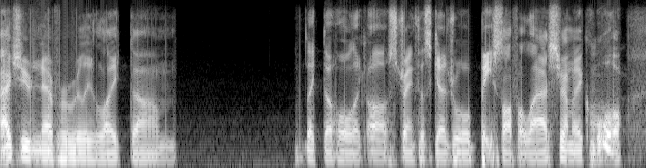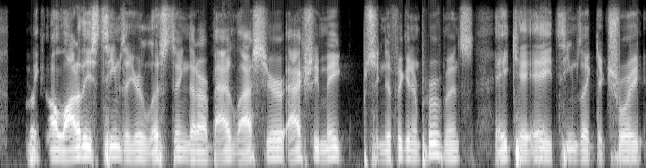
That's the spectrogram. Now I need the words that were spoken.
I actually never really liked, um, like the whole like oh strength of schedule based off of last year. I'm like, cool. Like a lot of these teams that you're listing that are bad last year actually made significant improvements. AKA teams like Detroit,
